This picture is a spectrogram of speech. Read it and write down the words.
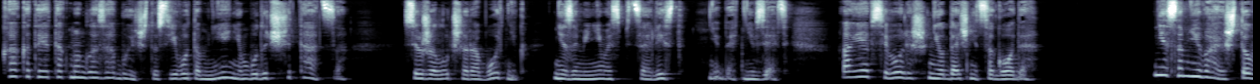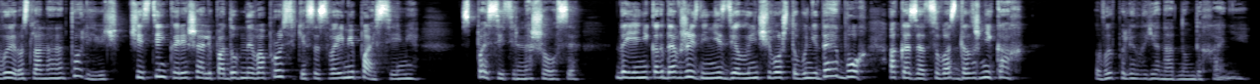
Как это я так могла забыть, что с его-то мнением будут считаться? Все же лучший работник, незаменимый специалист, не дать не взять – а я всего лишь неудачница года. Не сомневаюсь, что вы, Руслан Анатольевич, частенько решали подобные вопросики со своими пассиями. Спаситель нашелся. Да я никогда в жизни не сделаю ничего, чтобы, не дай бог, оказаться у вас в должниках. Выпалила я на одном дыхании.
